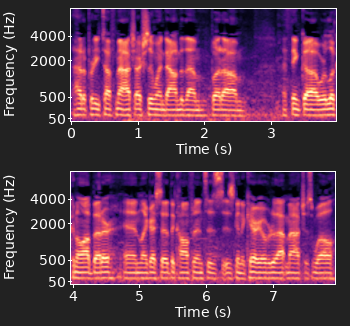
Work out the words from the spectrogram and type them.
had a pretty tough match. Actually, went down to them, but um, I think uh, we're looking a lot better. And like I said, the confidence is, is going to carry over to that match as well.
